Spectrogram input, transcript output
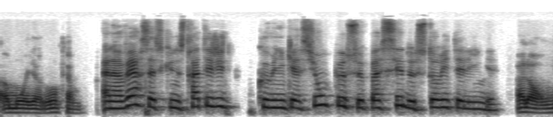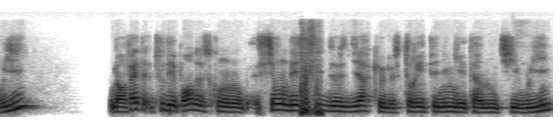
à moyen long terme. À l'inverse, est-ce qu'une stratégie de communication peut se passer de storytelling? Alors oui, mais en fait, tout dépend de ce qu'on. Si on décide de se dire que le storytelling est un outil, oui.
